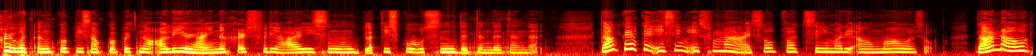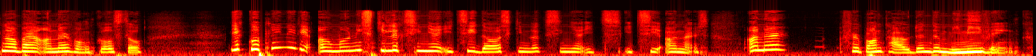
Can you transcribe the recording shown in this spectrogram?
groot inkopies, dan koop ek nou al die reinigers vir die huis en blikkies kos en dit en dit en dit. Dan kyk ek 'n SMS vir my huis op wat sê maar die ouma is op. Dan hou ek nou by 'n ander winkel stil. Jy koop nie net die ouma nie, skielik sien jy ietsie, daar skielik sien jy iets ietsie anders. Ander verbandhoudende mini wenk.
